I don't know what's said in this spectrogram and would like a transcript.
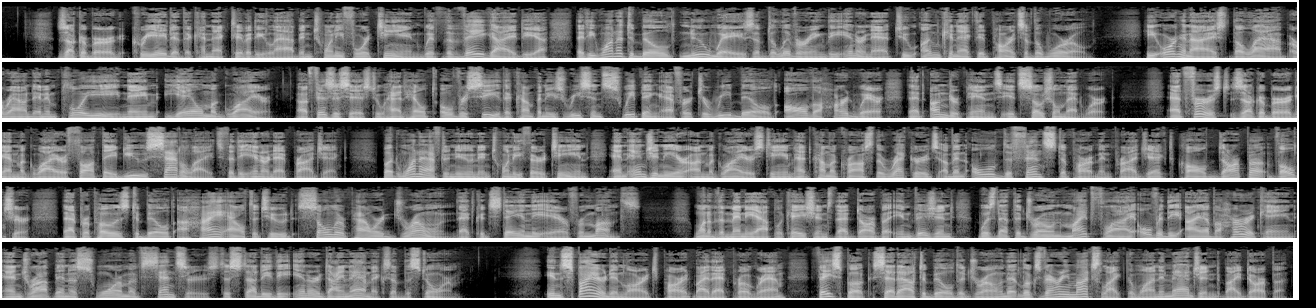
Zuckerberg created the Connectivity Lab in 2014 with the vague idea that he wanted to build new ways of delivering the Internet to unconnected parts of the world. He organized the lab around an employee named Yael Maguire, a physicist who had helped oversee the company's recent sweeping effort to rebuild all the hardware that underpins its social network. At first, Zuckerberg and Maguire thought they'd use satellites for the Internet project. But one afternoon in 2013, an engineer on Maguire's team had come across the records of an old Defense Department project called DARPA Vulture that proposed to build a high altitude solar powered drone that could stay in the air for months. One of the many applications that DARPA envisioned was that the drone might fly over the eye of a hurricane and drop in a swarm of sensors to study the inner dynamics of the storm. Inspired in large part by that program, Facebook set out to build a drone that looks very much like the one imagined by DARPA.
